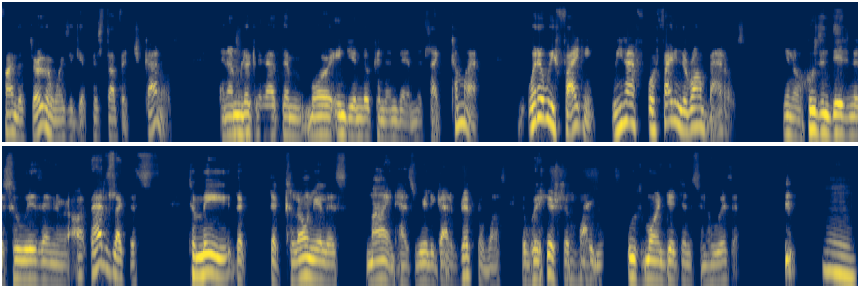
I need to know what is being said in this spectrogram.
find that they're the ones that get pissed off at Chicanos. And I'm looking at them more Indian looking than them. It's like, come on, what are we fighting? We not, we're fighting the wrong battles. You know, who's indigenous, who isn't. That is like this to me, the, the colonialist mind has really got a grip of us that we're here to fight who's more indigenous and who isn't. Mm.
